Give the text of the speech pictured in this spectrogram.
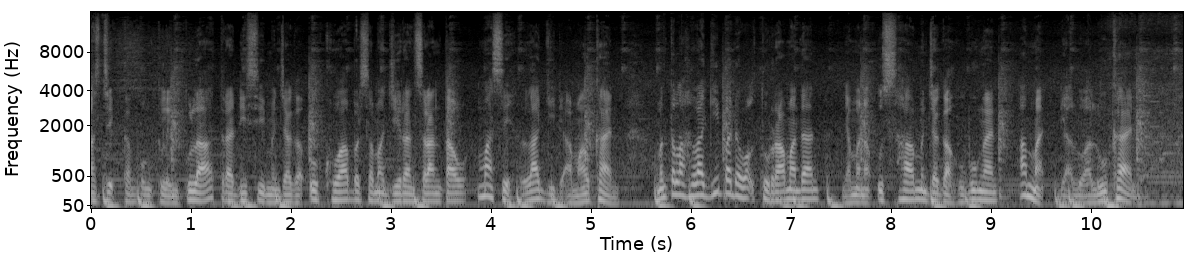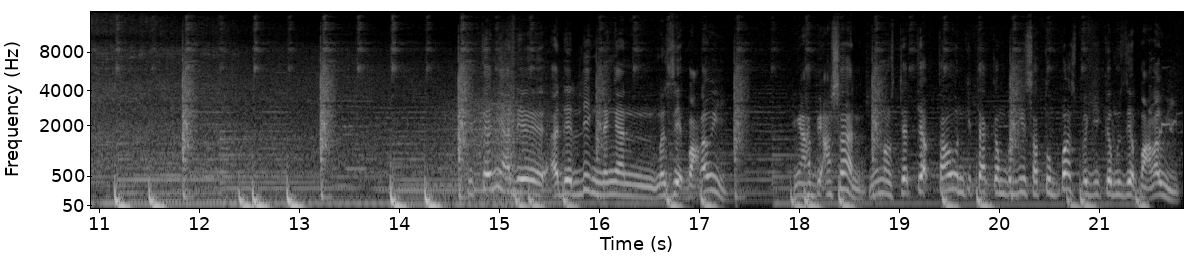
Masjid Kampung Keling pula, tradisi menjaga ukhuwah bersama jiran serantau masih lagi diamalkan. Mentelah lagi pada waktu Ramadan yang mana usaha menjaga hubungan amat dialu-alukan. kita ni ada ada link dengan Masjid Bahlawi dengan Habib Hassan. Memang setiap tahun kita akan pergi satu bas pergi ke Masjid Bahlawi.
